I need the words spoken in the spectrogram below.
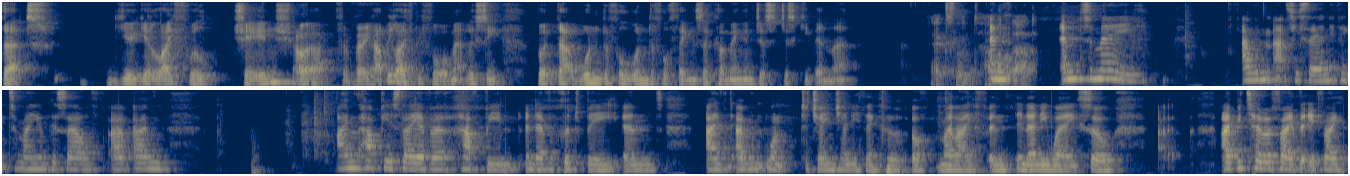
that your, your life will change. I, I had a very happy life before I met Lucy, but that wonderful, wonderful things are coming, and just just keep in there. Excellent, I and, love that. And to me, I wouldn't actually say anything to my younger self. I, I'm I'm the happiest I ever have been and ever could be, and I, I wouldn't want to change anything of, of my life in, in any way. So I'd be terrified that if I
